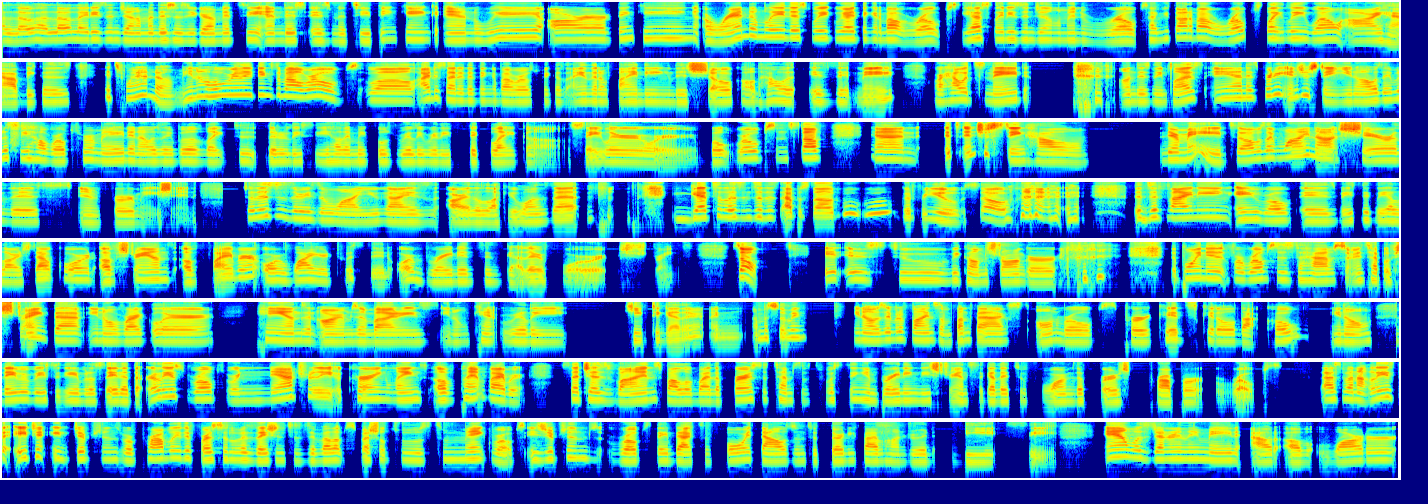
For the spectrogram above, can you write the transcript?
Hello, hello, ladies and gentlemen. This is your girl Mitzi, and this is Mitzi Thinking. And we are thinking randomly this week. We are thinking about ropes. Yes, ladies and gentlemen, ropes. Have you thought about ropes lately? Well, I have because it's random. You know, who really thinks about ropes? Well, I decided to think about ropes because I ended up finding this show called How Is It Made or How It's Made on Disney Plus, and it's pretty interesting. You know, I was able to see how ropes were made, and I was able to like to literally see how they make those really, really thick, like uh, sailor or boat ropes and stuff. And it's interesting how they're made. So I was like, why not share this information? So this is the reason why you guys are the lucky ones that get to listen to this episode. Woo woo, good for you. So the defining a rope is basically a large stout cord of strands of fiber or wire twisted or braided together for strength. So it is to become stronger. the point is for ropes is to have certain type of strength that, you know, regular hands and arms and bodies, you know, can't really keep together. I'm I'm assuming. You know, I was able to find some fun facts on ropes per kids.kiddle.co. You know, they were basically able to say that the earliest ropes were naturally occurring lengths of plant fiber, such as vines, followed by the first attempts of twisting and braiding these strands together to form the first proper ropes. Last but not least, the ancient Egyptians were probably the first civilization to develop special tools to make ropes. Egyptians' ropes date back to 4000 to 3500 BC and was generally made out of water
